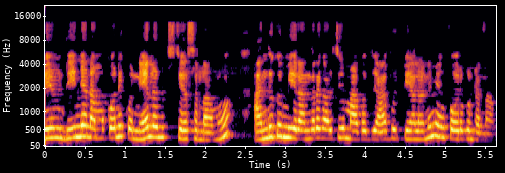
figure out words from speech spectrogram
మేము దీన్నే నమ్ముకొని కొన్నేళ్ళ నుంచి చేస్తున్నాము. అందుకు మీరందరూ కలిసి మాకు జాబ్ ఇప్పించాలని మేము కోరుకుంటున్నాము.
